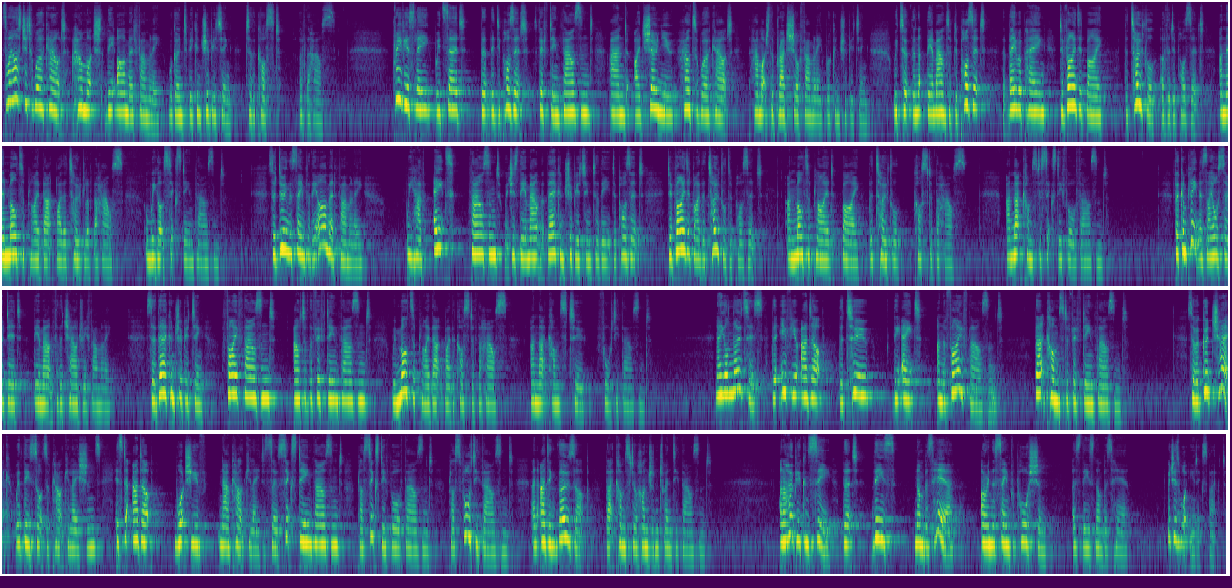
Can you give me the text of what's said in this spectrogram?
So I asked you to work out how much the Ahmed family were going to be contributing to the cost of the house. Previously, we'd said that the deposit is 15,000 and I'd shown you how to work out how much the Bradshaw family were contributing. We took the, the amount of deposit that they were paying divided by the total of the deposit and then multiplied that by the total of the house and we got 16,000. So doing the same for the Ahmed family, we have 8,000, which is the amount that they're contributing to the deposit, divided by the total deposit and multiplied by the total cost of the house. And that comes to 64,000. For completeness, I also did the amount for the Chowdhury family. So they're contributing 5,000 out of the 15,000. We multiply that by the cost of the house, and that comes to 40,000. Now you'll notice that if you add up the 2, the 8 and the 5,000, that comes to 15,000. So a good check with these sorts of calculations is to add up what you've now calculated. So 16,000 plus 64,000 plus 40,000 and adding those up, that comes to 120,000. And I hope you can see that these numbers here are in the same proportion as these numbers here, which is what you'd expect.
